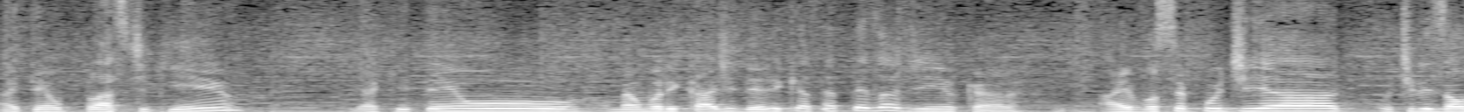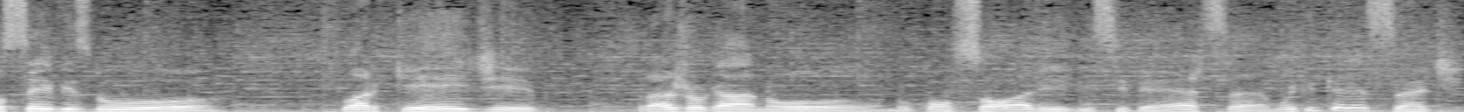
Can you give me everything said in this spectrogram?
Aí tem o plastiquinho. E aqui tem o, o memory card dele que é até pesadinho, cara. Aí você podia utilizar os saves do, do arcade para jogar no, no console e vice-versa. É muito interessante.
